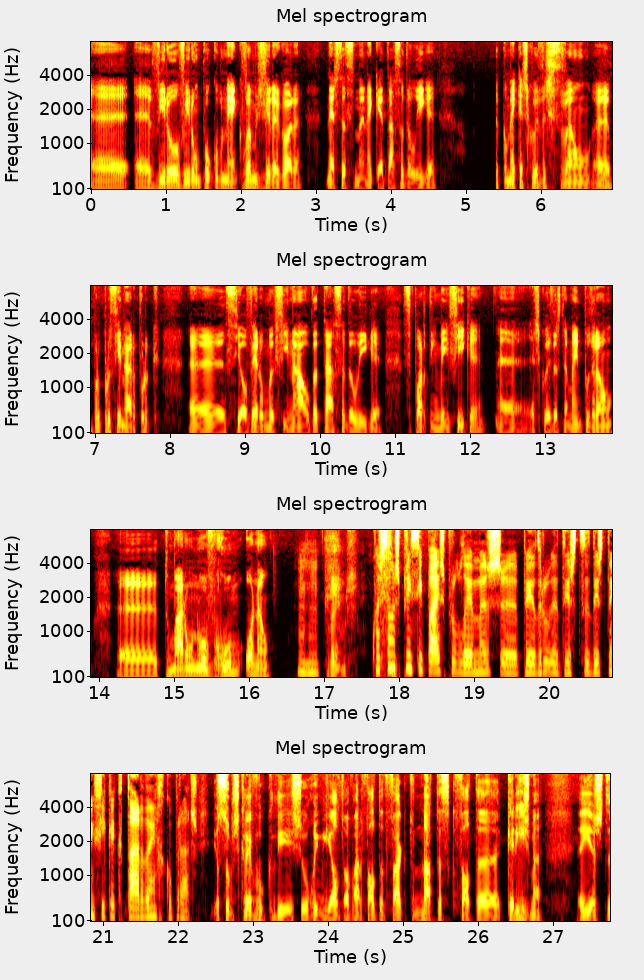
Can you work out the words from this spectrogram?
uh, uh, virou, virou um pouco o boneco. Vamos ver agora, nesta semana, que é a taça da Liga, como é que as coisas se vão uh, proporcionar, porque uh, se houver uma final da taça da Liga Sporting-Benfica, uh, as coisas também poderão tomar um novo rumo ou não. Uhum. Veremos. Quais são os principais problemas, Pedro, deste, deste Benfica que tarda em recuperar? Eu subscrevo o que diz o Rui Miguel Tovar. Falta, de facto, nota-se que falta carisma a este,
